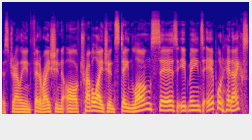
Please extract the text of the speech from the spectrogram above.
Australian Federation of Travel Agents Dean Long says it means airport headaches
